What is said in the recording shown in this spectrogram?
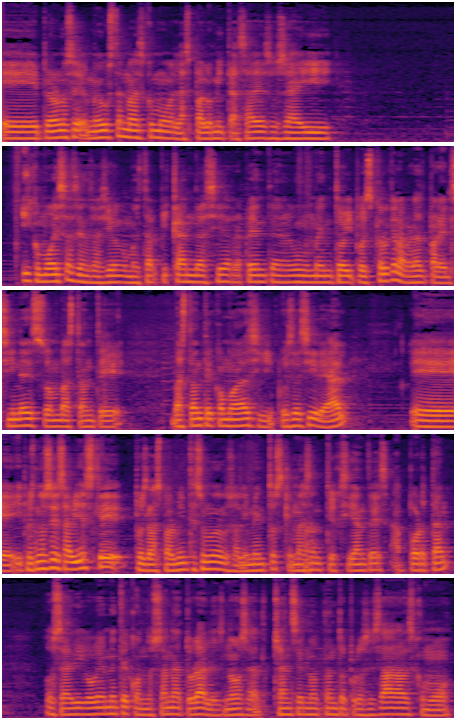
Eh, pero no sé, me gustan más como las palomitas, ¿sabes? O sea, y, y como esa sensación, como estar picando así de repente en algún momento. Y pues creo que la verdad para el cine son bastante, bastante cómodas y pues es ideal. Eh, y pues no sé, ¿sabías que pues las palomitas son uno de los alimentos que más antioxidantes aportan? O sea, digo, obviamente cuando son naturales, ¿no? O sea, chance no tanto procesadas como,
